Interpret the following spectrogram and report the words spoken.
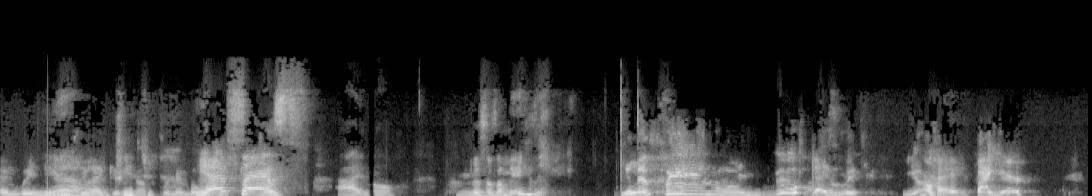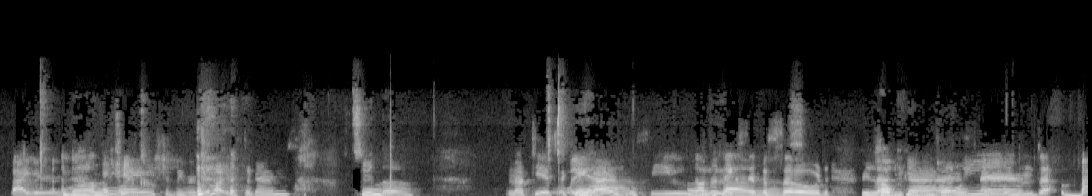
and when you feel like giving treat up, remember yes, yes, I know. Mm. This is amazing. Listen, Ooh, guys, you're Okay, fire, fire. no, not Anyway, yet. should we reveal our Instagrams? Soon though. Not yet. Okay, Yeah. guys. We'll see you Love on the you next guys. episode. We love Hope you you guys, and bye.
